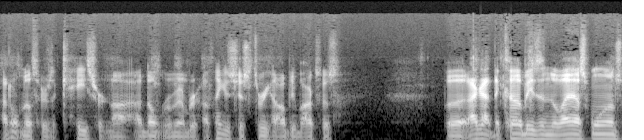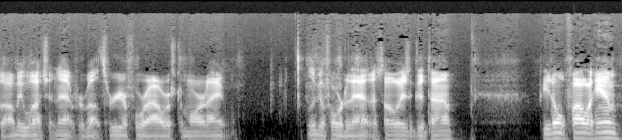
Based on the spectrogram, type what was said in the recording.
I don't know if there's a case or not. I don't remember. I think it's just three hobby boxes. But I got the Cubbies in the last one, so I'll be watching that for about three or four hours tomorrow night. Looking forward to that. That's always a good time. If you don't follow him,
